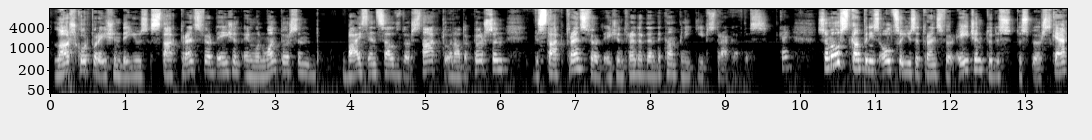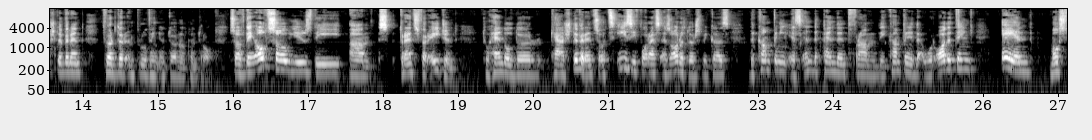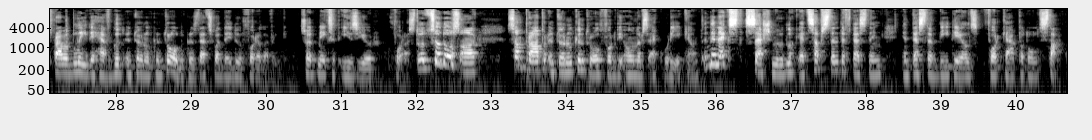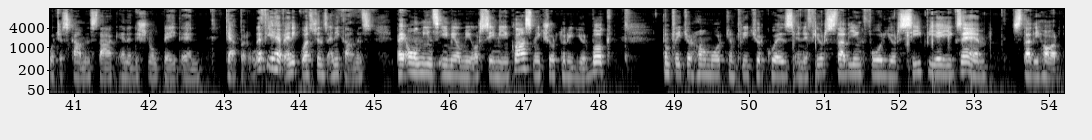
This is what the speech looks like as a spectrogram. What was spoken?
large corporation, they use stock transfer agent, and when one person buys and sells their stock to another person, the stock transferred agent rather than the company keeps track of this. Okay, so most companies also use a transfer agent to dis disperse cash dividend, further improving internal control. So if they also use the um, transfer agent to handle their cash dividend, so it's easy for us as auditors because the company is independent from the company that we're auditing and most probably they have good internal control because that's what they do for a living. So it makes it easier for us. So, so those are some proper internal control for the owner's equity account. In the next session, we would look at substantive testing and test of details for capital stock, which is common stock and additional paid-in capital. If you have any questions, any comments, by all means, email me or see me in class. Make sure to read your book, complete your homework, complete your quiz, and if you're studying for your CPA exam, study hard.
